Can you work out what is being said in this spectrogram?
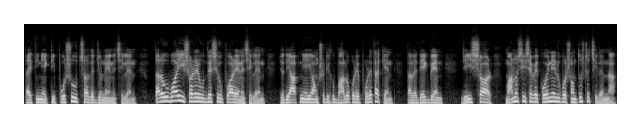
তাই তিনি একটি পশু উৎসর্গের জন্য এনেছিলেন। তারা উভয়ই ঈশ্বরের উদ্দেশ্যে উপহার এনেছিলেন। যদি আপনি এই অংশটি খুব ভালো করে পড়ে থাকেন তাহলে দেখবেন যে ঈশ্বর মানুষ হিসেবে কোইনের উপর সন্তুষ্ট ছিলেন না,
